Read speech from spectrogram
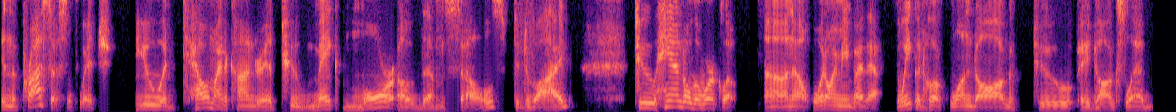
in the process of which you would tell mitochondria to make more of themselves, to divide, to handle the workload. Uh, now, what do I mean by that? We could hook one dog to a dog sled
